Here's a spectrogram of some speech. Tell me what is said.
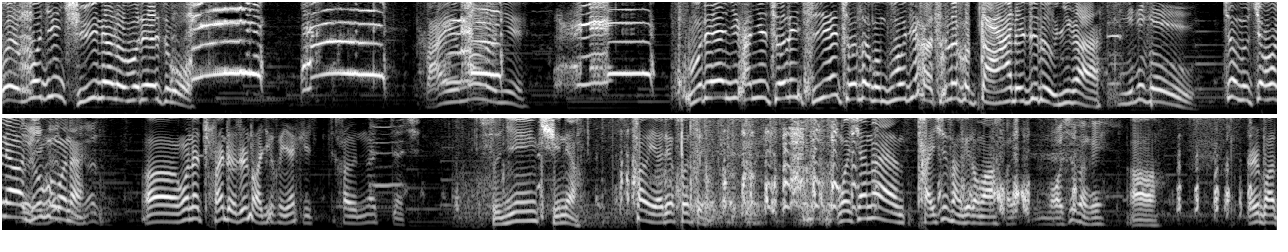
喂，五斤七两了，五点这个，太猛了你！五点，你看你这里鸡吃那个母鸡还是那个大的这头，你看，是不是？这是假的，都可我呢。啊，我那揣到这儿拿几块钱去，好那进去。四斤七两，好要的合适。我先拿抬起上去了吗？拿起上去。啊，二把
